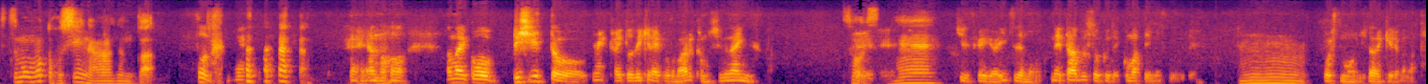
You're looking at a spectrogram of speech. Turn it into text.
質問もっと欲しいな、なんか。そうですね。はい。あの、あまりこう、ビシッとね、回答できないこともあるかもしれないんですが、そうですね。休日会議はいつでもネタ不足で困っていますので、うん。ご質問いただければなと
